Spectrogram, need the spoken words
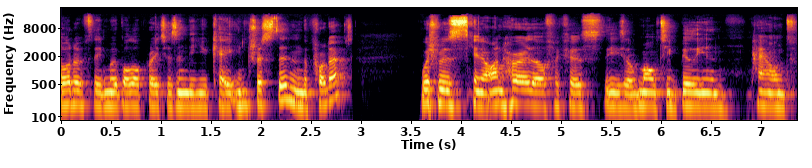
lot of the mobile operators in the UK interested in the product, which was you know unheard of because these are multi-billion pound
